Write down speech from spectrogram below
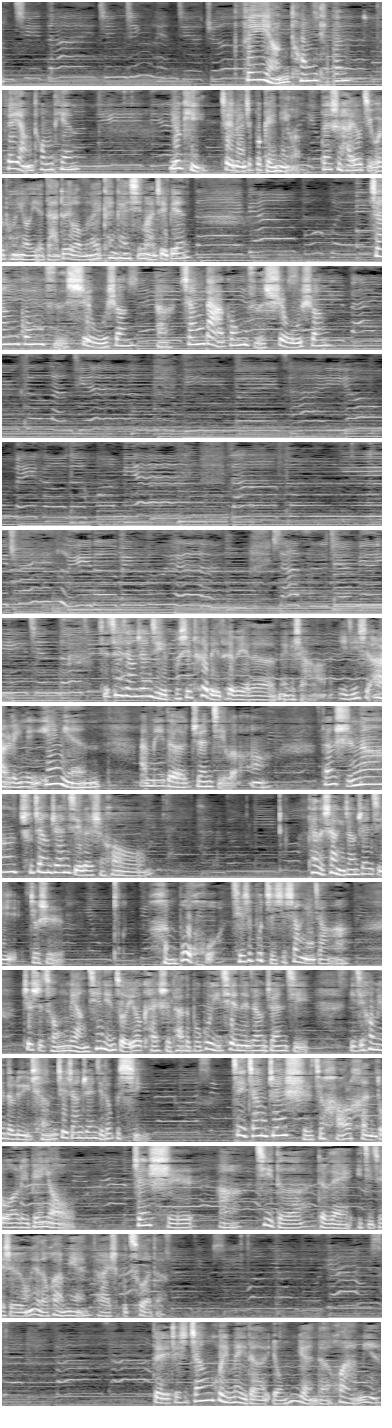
飞扬通天，飞扬通天。Yuki 这轮就不给你了，但是还有几位朋友也答对了，我们来看看喜马这边，张公子世无双啊，张大公子世无双，其实这张专辑不是特别特别的那个啥了，已经是二零零一年阿妹的专辑了啊。当时呢，出这张专辑的时候，他的上一张专辑就是很不火。其实不只是上一张啊，就是从两千年左右开始，他的《不顾一切》那张专辑，以及后面的《旅程》这张专辑都不行。这张《真实》就好了很多，里边有真实啊，记得对不对？以及这是永远的画面，都还是不错的。对，这是张惠妹的《永远的画面》。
